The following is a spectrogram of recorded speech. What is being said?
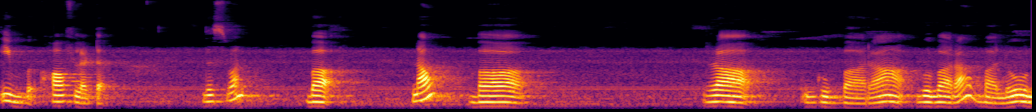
ib, half letter, this one ba. Now, ba, रा, गुब्बारा गुब्बारा, बलून।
